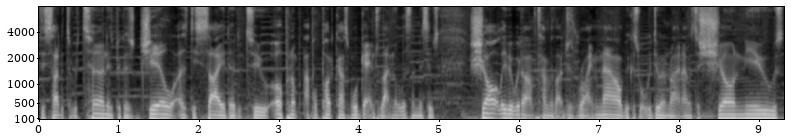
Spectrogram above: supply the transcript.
decided to return is because Jill has decided to open up Apple Podcasts. We'll get into that in the listener missives shortly, but we don't have time for that just right now because what we're doing right now is the show news.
